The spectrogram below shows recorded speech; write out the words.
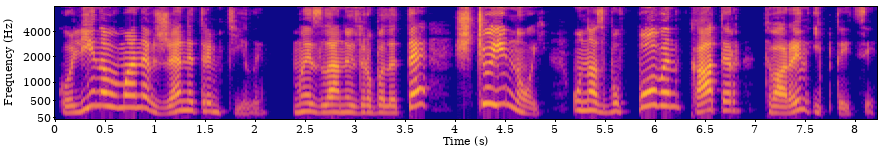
Коліна в мене вже не тремтіли. Ми з Леною зробили те, що і ной. У нас був повен катер тварин і птиці.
